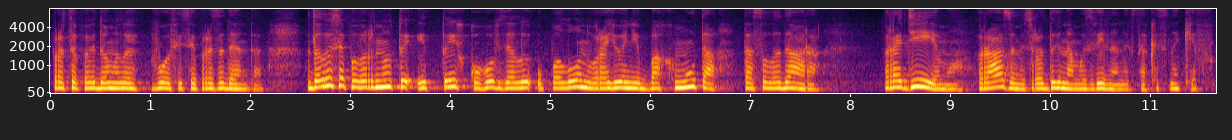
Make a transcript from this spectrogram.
Про це повідомили в офісі президента. Вдалося повернути і тих, кого взяли у полон у районі Бахмута та Соледара. Радіємо разом із родинами звільнених захисників.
